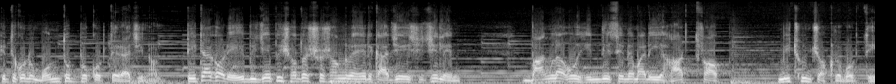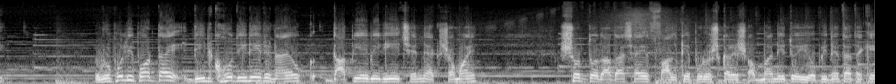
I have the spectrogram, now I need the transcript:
কিন্তু কোনো মন্তব্য করতে রাজি নন। টিটাগড়ে বিজেপি সদস্য সংগ্রহের কাজে এসেছিলেন বাংলা ও হিন্দি সিনেমার এই হার্টথ্রব মিঠুন চক্রবর্তী। রূপলী পর্দায় দীর্ঘদিনের নায়ক দাপিয়ে বেরিয়েছেন এক সময় সদ্য দাদা সাহেব ফালকে পুরস্কারে সম্মানিত এই অভিনেতা থেকে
